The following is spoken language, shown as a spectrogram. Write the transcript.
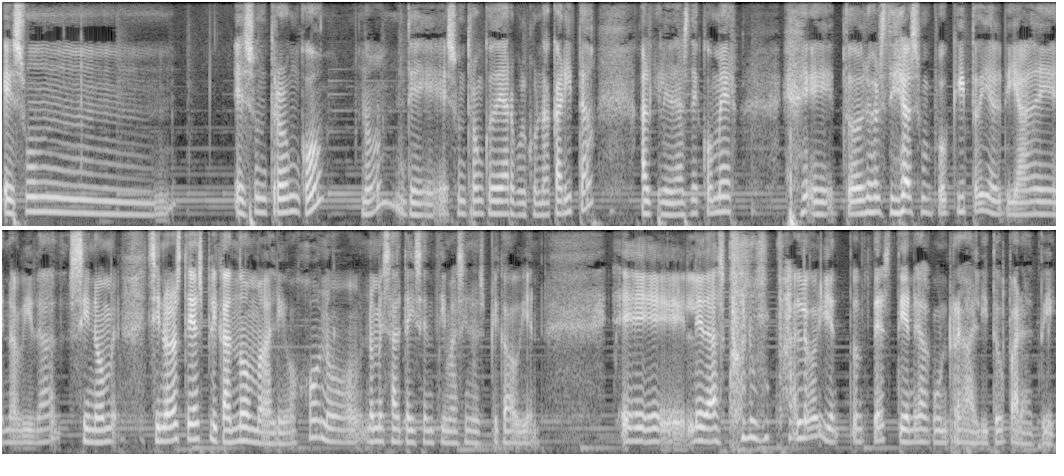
es un, es un tronco, ¿no? De, es un tronco de árbol con una carita al que le das de comer eh, todos los días un poquito y el día de Navidad, si no, si no lo estoy explicando mal, y ojo, no, no me saltéis encima si no he explicado bien. Eh, le das con un palo y entonces tiene algún regalito para ti.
